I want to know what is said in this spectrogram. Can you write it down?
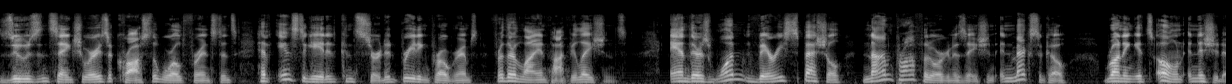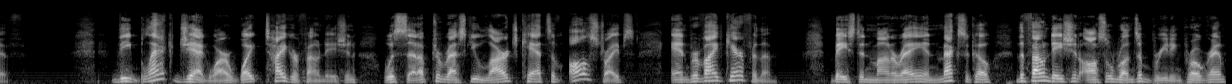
Zoos and sanctuaries across the world, for instance, have instigated concerted breeding programs for their lion populations. And there's one very special nonprofit organization in Mexico running its own initiative. The Black Jaguar White Tiger Foundation was set up to rescue large cats of all stripes and provide care for them. Based in Monterrey in Mexico, the foundation also runs a breeding program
